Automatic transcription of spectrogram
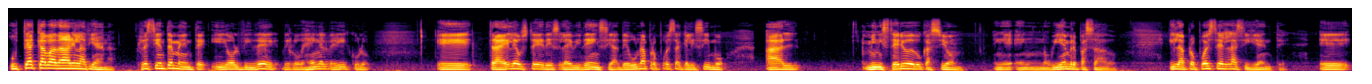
usted acaba de dar en la Diana recientemente y olvidé, de lo dejé en el vehículo, eh, traerle a ustedes la evidencia de una propuesta que le hicimos al Ministerio de Educación en, en noviembre pasado. Y la propuesta es la siguiente, eh,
